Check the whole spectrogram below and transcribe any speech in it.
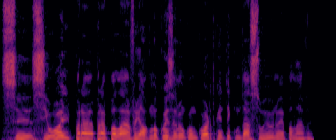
Se, se eu olho para, para a palavra e alguma coisa não concordo, quem tem que mudar sou eu, não é a palavra.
